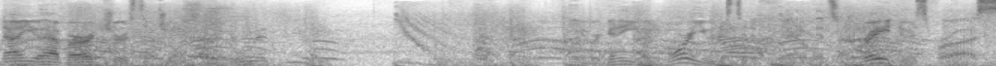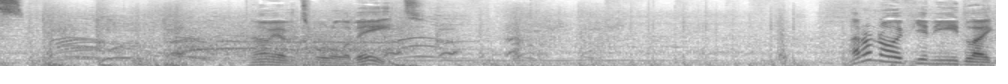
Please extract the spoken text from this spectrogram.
Now you have archers to join you. You. Hey, we're getting even more units to defend. That's great news for us. Now we have a total of eight. I don't know if you need like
